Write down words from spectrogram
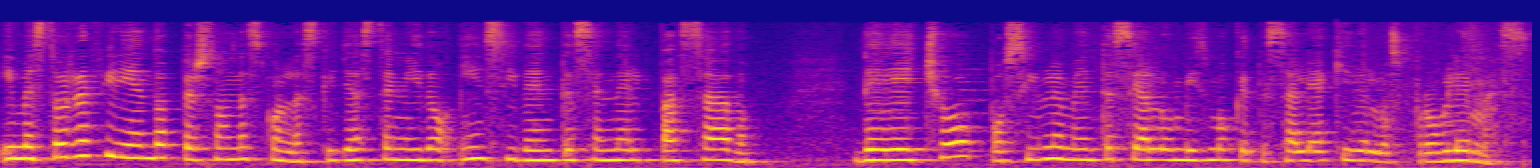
Y me estoy refiriendo a personas con las que ya has tenido incidentes en el pasado. De hecho, posiblemente sea lo mismo que te sale aquí de los problemas.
